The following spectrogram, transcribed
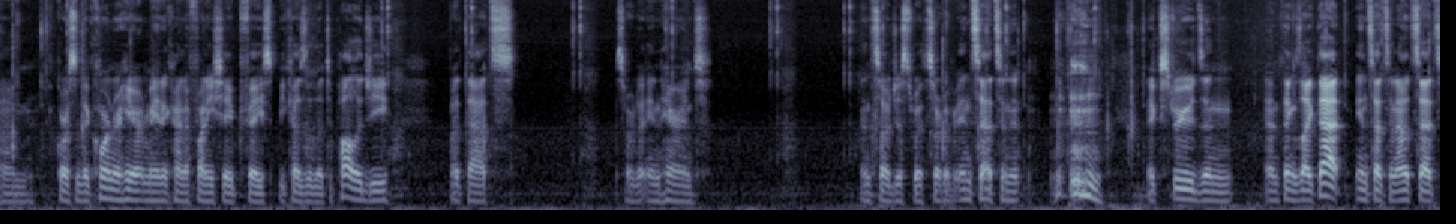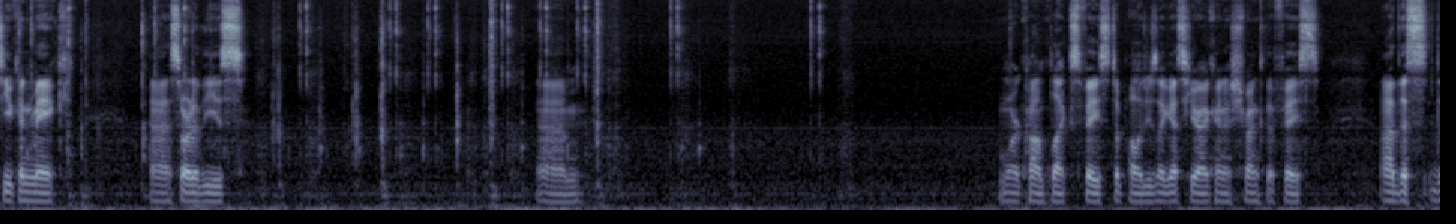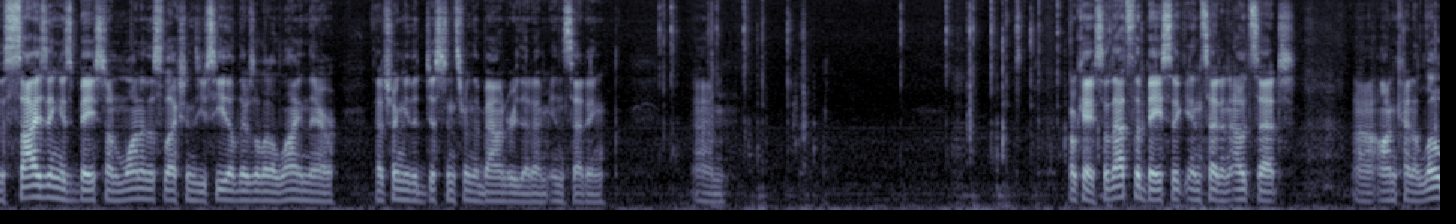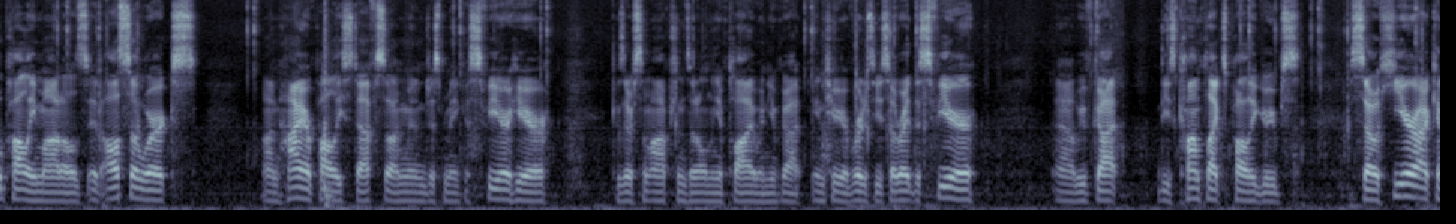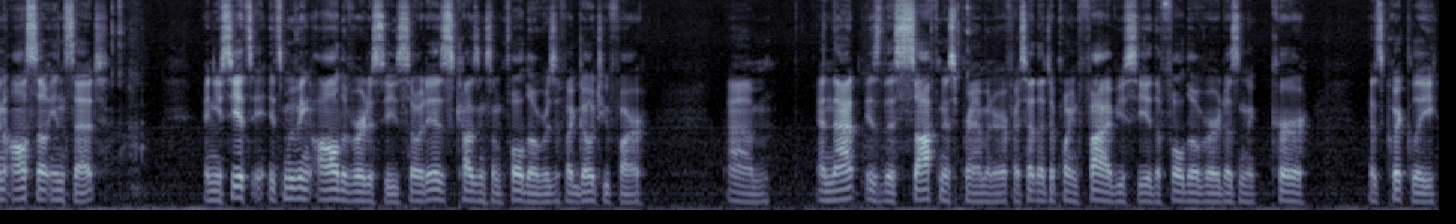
Um, of course, in the corner here, it made a kind of funny shaped face because of the topology, but that's sort of inherent. And so just with sort of insets and extrudes and, and things like that, insets and outsets, you can make uh, sort of these um, more complex face topologies. I guess here I kind of shrunk the face. Uh, this the sizing is based on one of the selections. You see that there's a little line there that's showing me the distance from the boundary that I'm insetting. Um, okay, so that's the basic inset and outset uh, on kind of low poly models. It also works on higher poly stuff, so I'm going to just make a sphere here because there's some options that only apply when you've got interior vertices. So right, the sphere, uh, we've got these complex polygroups. So here I can also inset, and you see it's it's moving all the vertices, so it is causing some foldovers if I go too far. Um, and that is the softness parameter. If I set that to 0.5, you see the foldover doesn't occur as quickly.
